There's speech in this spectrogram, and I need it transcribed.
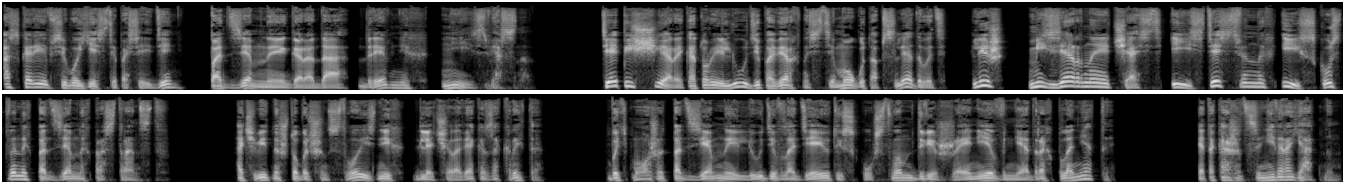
а скорее всего есть и по сей день, подземные города древних, неизвестно. Те пещеры, которые люди поверхности могут обследовать, лишь мизерная часть и естественных, и искусственных подземных пространств. Очевидно, что большинство из них для человека закрыто. Быть может, подземные люди владеют искусством движения в недрах планеты. Это кажется невероятным.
